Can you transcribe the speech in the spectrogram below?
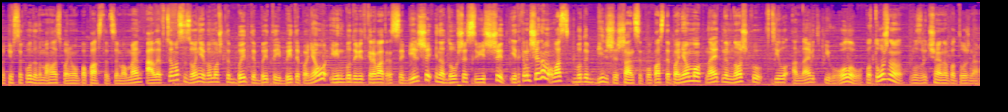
на півсекунди намагалися по ньому попасти в цей момент. Але в цьому сезоні ви можете бити, бити і бити по ньому, і він буде відкривати все більше і надовше свій щит. І таким чином у вас буде більше шансів попасти по ньому, навіть не в ножку, в тіло, а навіть і в голову. Потужно, ну звичайно, потужно.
